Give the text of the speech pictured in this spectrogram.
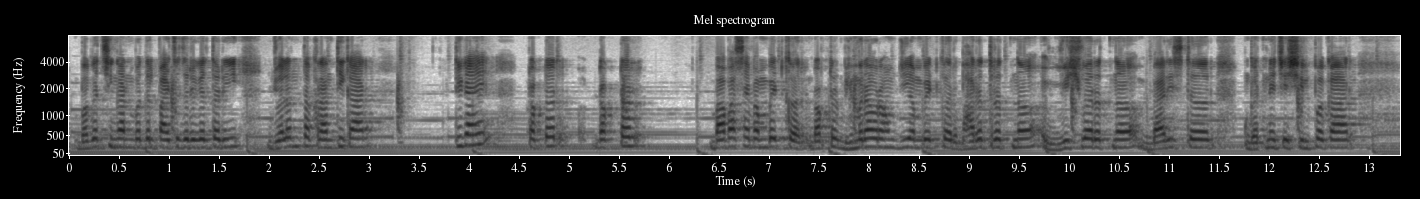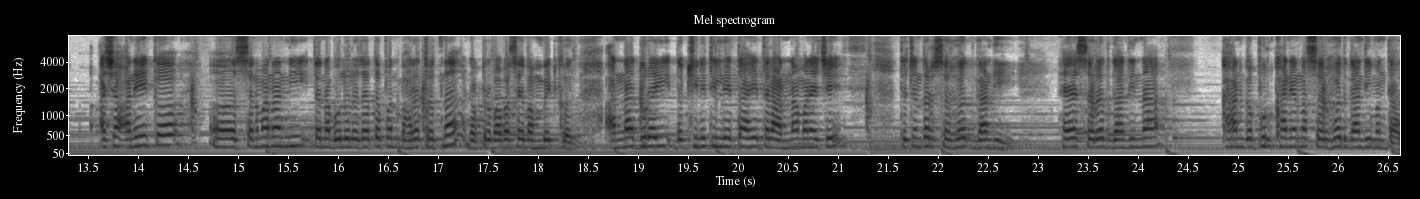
भगतसिंगांबद्दल पाहायचं जर गेलं तरी ज्वलंत क्रांतिकार. ठीक आहे? Doctor doctor Babasaheb Ambedkar doctor Bhimrao Ramji Ambedkar Bharat Ratna विश्वरत्न बॅरिस्टर घटनेचे शिल्पकार अशा अनेक सन्मानांनी त्यांना बोलवलं जातं. पण भारतरत्न डॉक्टर बाबासाहेब आंबेडकर अण्णादुराई दक्षिणेतील नेता आहे त्याला अण्णा म्हणायचे. त्याच्यानंतर सरहद गांधी ह्या सरहद गांधींना खान गफूर खान यांना सरहद गांधी म्हणतात.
